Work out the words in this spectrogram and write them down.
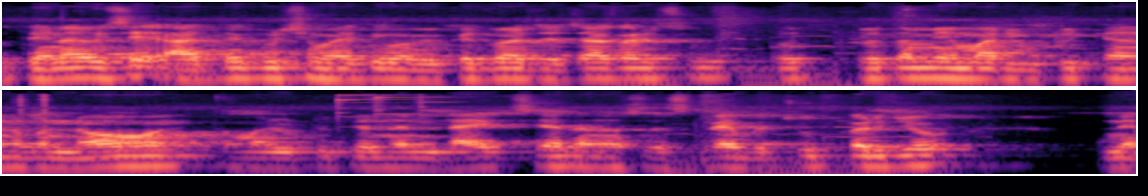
તો તેના વિશે આજની કૃષિ માહિતીમાં વિગતવાર ચર્ચા કરીશું. તો જો તમે અમારી યુટ્યુબ ચેનલ પર ન હોય, તો અમારી યુટ્યુબ ચેનલને લાઇક શેર અને સબસ્ક્રાઇબ અચૂક કરજો. અને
